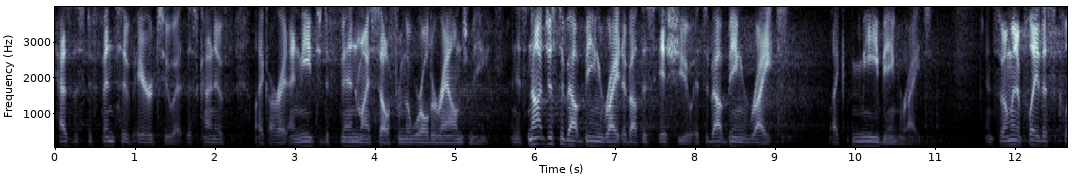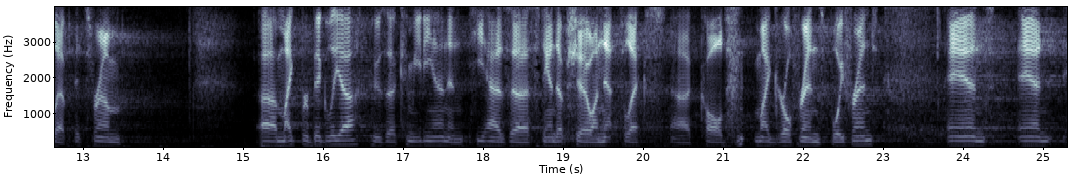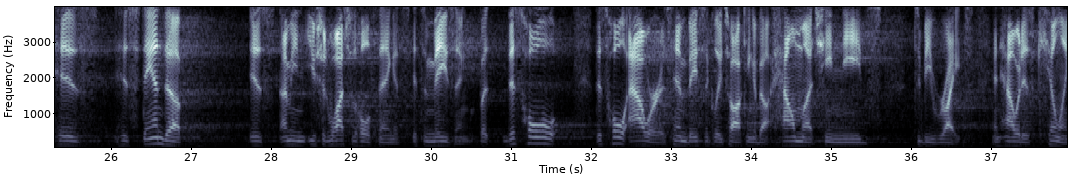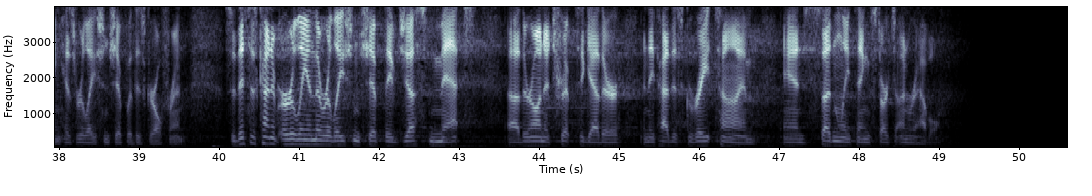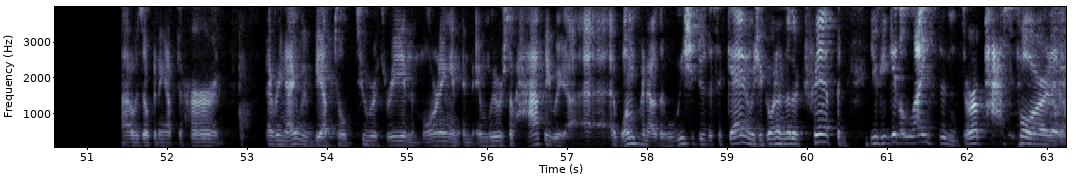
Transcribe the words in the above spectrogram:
has this defensive air to it, this kind of like, all right, I need to defend myself from the world around me. And it's not just about being right about this issue, it's about being right, like me being right. And so I'm going to play this clip. It's from uh, Mike Birbiglia, who's a comedian, and he has a stand up show on Netflix uh, called My Girlfriend's Boyfriend. And, and his, his stand up is, I mean, you should watch the whole thing. It's, it's amazing. But this whole, this whole hour is him basically talking about how much he needs to be right and how it is killing his relationship with his girlfriend. So, this is kind of early in the relationship. They've just met, uh, they're on a trip together, and they've had this great time, and suddenly things start to unravel. I was opening up to her, and every night we'd be up till two or three in the morning and, and, and we were so happy. We uh, at one point i was like well we should do this again. We should go on another trip and you could get a license or a passport. And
